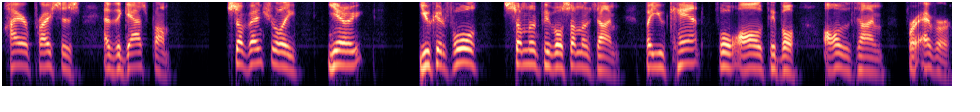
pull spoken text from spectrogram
higher prices at the gas pump. So eventually, you know, you can fool some of the people some of the time, but you can't fool all the people all the time forever.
